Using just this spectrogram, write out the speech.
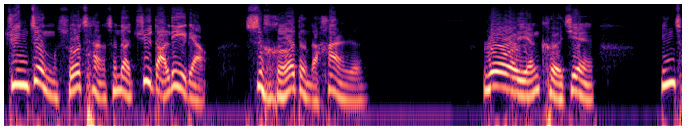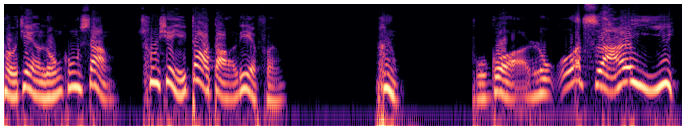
军阵所产生的巨大力量是何等的撼人！肉眼可见，因瞅见龙宫上出现一道道裂缝。哼，不过如此而已。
